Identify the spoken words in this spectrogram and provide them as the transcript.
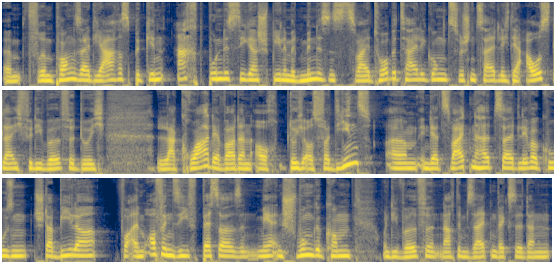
Ähm, Frimpong seit Jahresbeginn acht Bundesligaspiele mit mindestens zwei Torbeteiligungen, zwischenzeitlich der Ausgleich für die Wölfe durch Lacroix, der war dann auch durchaus verdient. Ähm, in der zweiten Halbzeit Leverkusen stabiler, vor allem offensiv besser, sind mehr in Schwung gekommen und die Wölfe nach dem Seitenwechsel dann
